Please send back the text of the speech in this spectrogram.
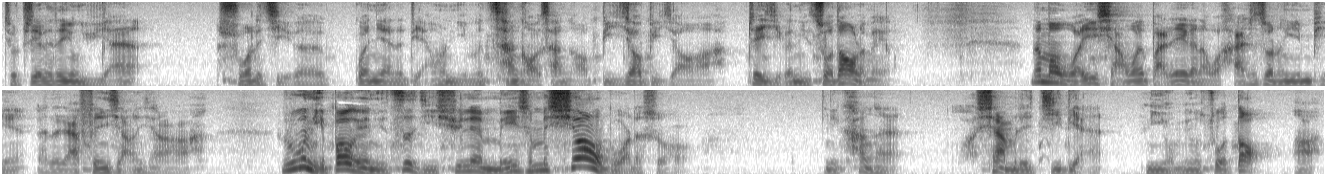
就直接给他用语言说了几个关键的点，我说你们参考参考，比较比较啊，这几个你做到了没有？那么我一想，我把这个呢，我还是做成音频，跟大家分享一下哈。如果你抱怨你自己训练没什么效果的时候，你看看我下面这几点，你有没有做到？啊，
